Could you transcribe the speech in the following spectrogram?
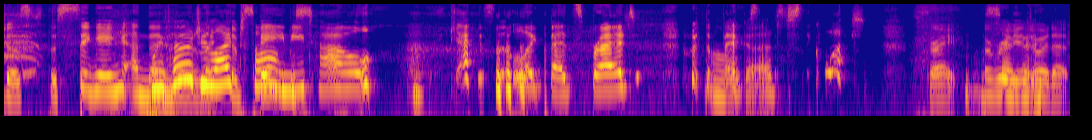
just the singing and then We heard the, you like, liked the baby towel. yes, little like bedspread with the Oh my bears. I God. was just like, what? It's great. I really enjoyed it.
